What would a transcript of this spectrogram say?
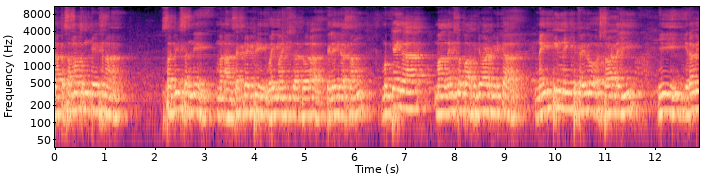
గత సంవత్సరం చేసిన సర్వీస్ అన్ని మన సెక్రటరీ వై మహేష్ గారి ద్వారా తెలియజేస్తాము. ముఖ్యంగా మా lions club of Vijayawada medica nineteen ninety ఫైవ్లో స్టార్ట్ అయ్యి ఈ ఇరవై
